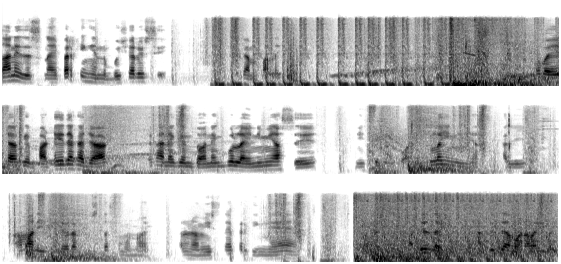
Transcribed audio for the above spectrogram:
জানে যে স্নাইপার কিং হেন বসে রইছে। কেম পালাইছে। তো ভাই এটাকে ফাটিয়ে দেখা যাক। এখানে কিন্তু অনেকগুলো এনিমি আছে। নিচে কিন্তু অনেকগুলো এনিমি আছে খালি। আমার এই ভিডিওটা খুঁজতেছে মনে হয়। কারণ আমি স্নাইপার কিং নে হাতে যাই। হাতে যা মারামারি ভাই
